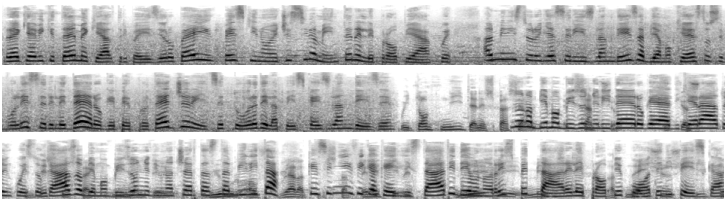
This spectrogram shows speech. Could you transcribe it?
Reykjavik teme che altri paesi europei peschino eccessivamente nelle proprie acque. Al ministro degli esteri islandese abbiamo chiesto se volesse delle deroghe per proteggere il settore settore della pesca islandese. Non abbiamo bisogno di deroghe, ha dichiarato in questo caso, abbiamo bisogno di una certa stabilità, che significa che gli Stati devono rispettare le proprie quote di pesca.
